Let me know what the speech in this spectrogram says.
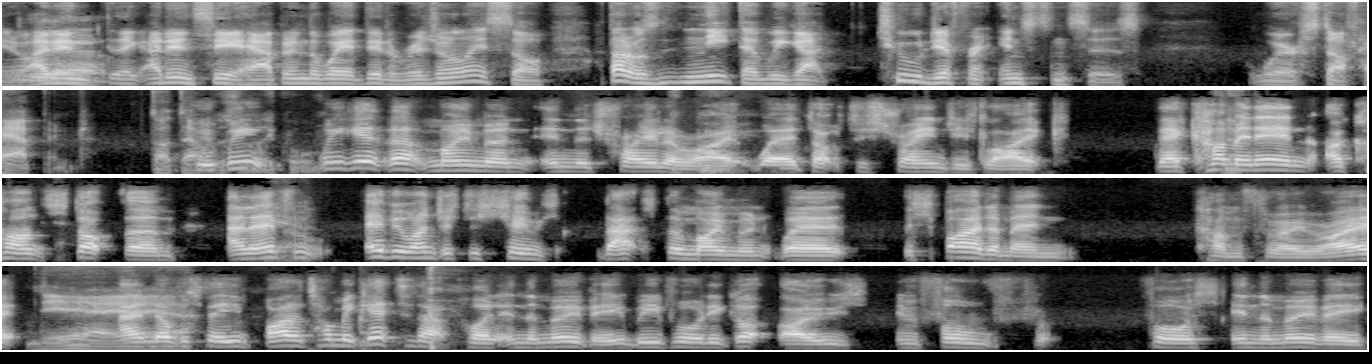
You know, I didn't like, I didn't see it happening the way it did originally, so I thought it was neat that we got two different instances where stuff happened. Thought that was we, really cool. we get that moment in the trailer, mm-hmm. right, where Doctor Strange is like, they're coming in, I can't stop them. And every, everyone just assumes that's the moment where the Spider Men come through, right? yeah, yeah, and yeah. obviously, by the time we get to that point in the movie, we've already got those in full f- force in the movie.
